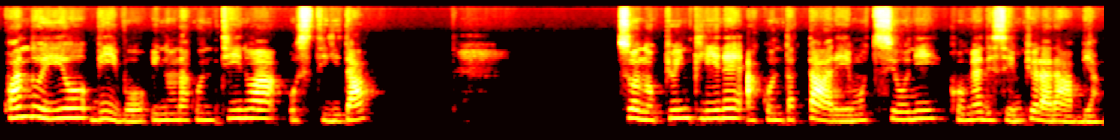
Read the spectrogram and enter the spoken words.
Quando io vivo in una continua ostilità, sono più incline a contattare emozioni come ad esempio la rabbia.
